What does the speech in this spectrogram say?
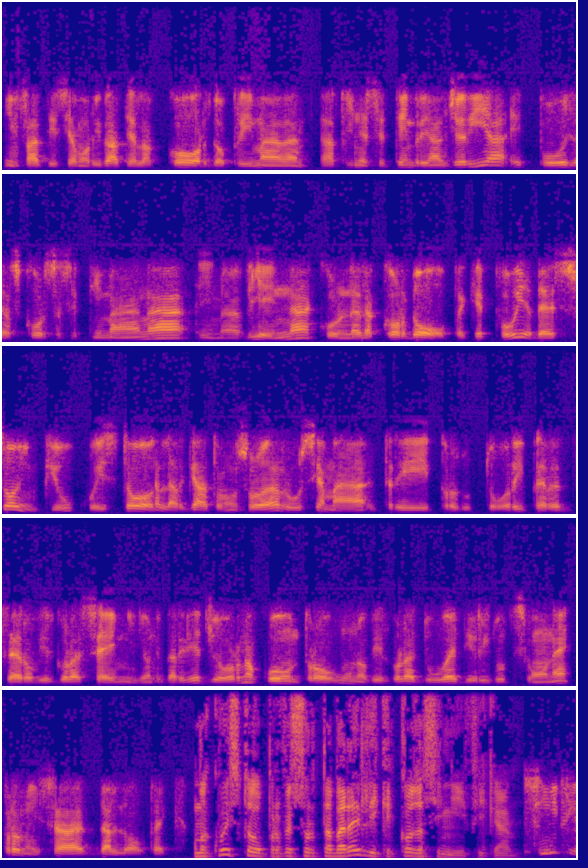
infatti siamo arrivati all'accordo prima a fine settembre in Algeria e poi la scorsa settimana in Vienna con l'accordo OPEC e poi adesso in più questo allargato non solo alla Russia ma a altri produttori per 0,6 milioni di barili al giorno contro 1,2 di riduzione promessa dall'OPEC. Ma questo, professor Tabarelli, che cosa significa? Significa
